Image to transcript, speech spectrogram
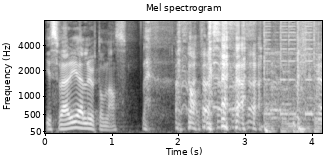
I Sverige eller utomlands. Den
